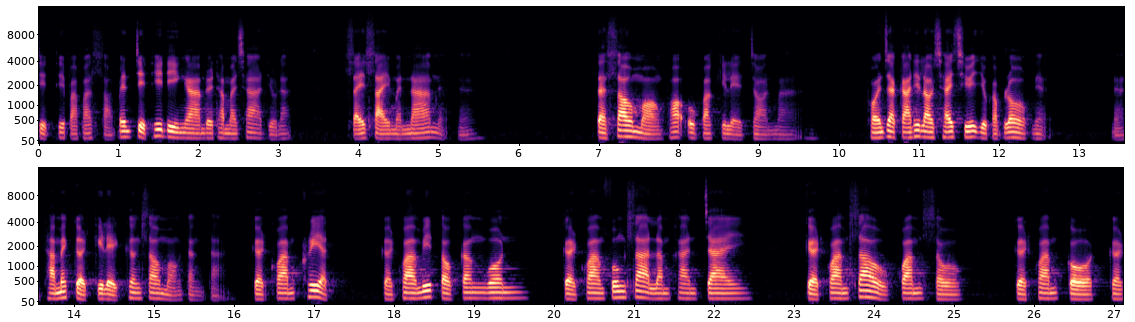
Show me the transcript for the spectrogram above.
จิตที่ปาพัสสอนเป็นจิตที่ดีงามโดยธรรมชาติอยู่แล้ว ใส ๆ เหมือนน้ำเนี่ยนะแต่เศร้าหมองเพราะอุปกิเลสจรมาผลจากการที่เราใช้ชีวิตอยู่กับโลกเนี่ยนะทำให้เกิดกิเลสเครื่องเศร้าหมองต่างๆ เกิดความเครียด เกิดความวิตกกังวล เกิดความฟุ้งซ่านลำคาญใจ เกิดความเศร้า ความโศก เกิดความโกรธ เกิด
